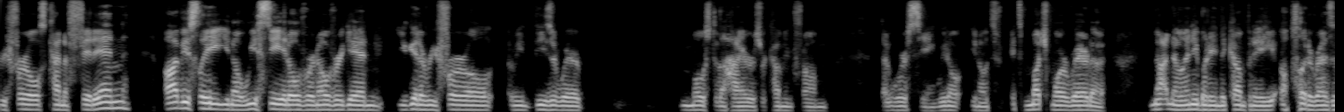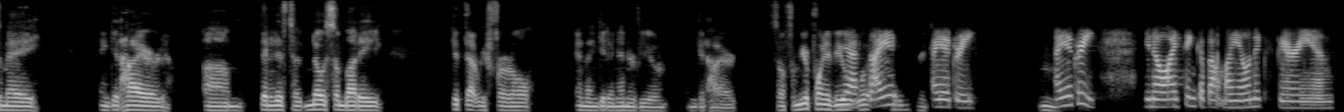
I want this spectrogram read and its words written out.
referrals kind of fit in? Obviously, you know, we see it over and over again. You get a referral. I mean, these are where most of the hires are coming from that we're seeing. We don't, you know, it's it's much more rare to not know anybody in the company, upload a resume, and get hired um, than it is to know somebody, get that referral, and then get an interview and get hired. So, from your point of view, yes, what, I what I agree. Mm. I agree. You know, I think about my own experience,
